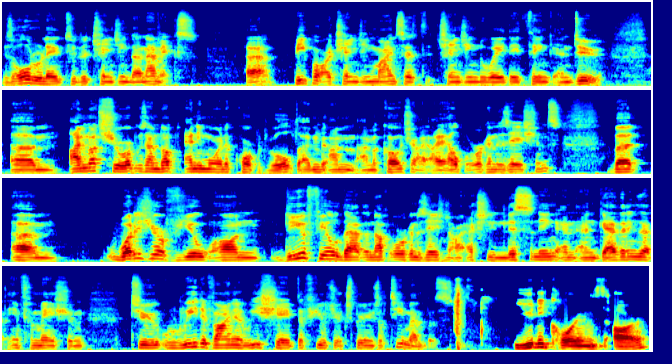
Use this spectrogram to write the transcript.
is all related to the changing dynamics. Uh, people are changing mindsets, changing the way they think and do. Um, I'm not sure because I'm not anymore in the corporate world. I'm, I'm, I'm a coach, I, I help organizations. But um, what is your view on do you feel that enough organizations are actually listening and, and gathering that information to redefine and reshape the future experience of team members? Unicorns are.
